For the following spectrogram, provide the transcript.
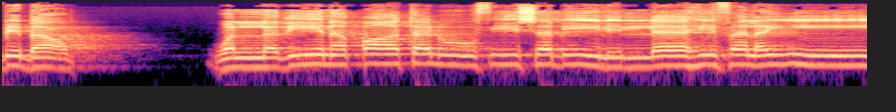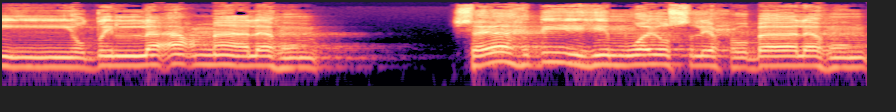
ببعض. والذين قاتلوا في سبيل الله فلن يضل أعمالهم. سيهديهم ويصلح بالهم.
